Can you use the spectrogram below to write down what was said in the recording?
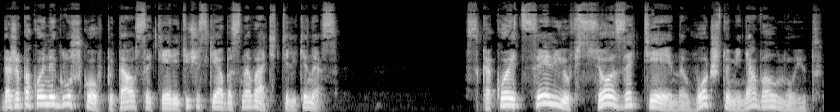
Даже покойный Глушков пытался теоретически обосновать телекинез. С какой целью все затеяно, вот что меня волнует.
